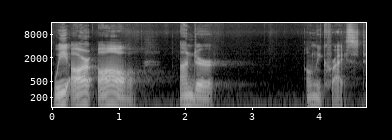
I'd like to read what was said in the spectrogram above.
We are all under only Christ.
